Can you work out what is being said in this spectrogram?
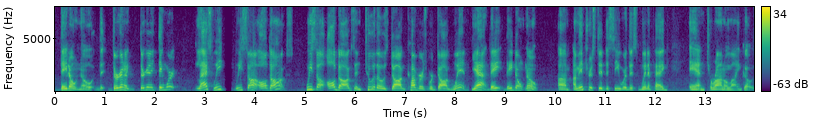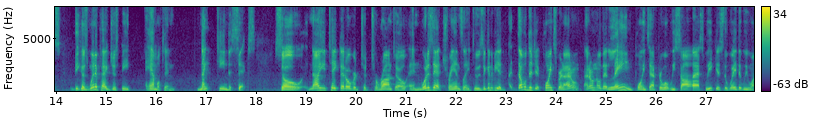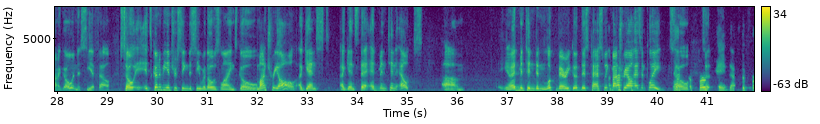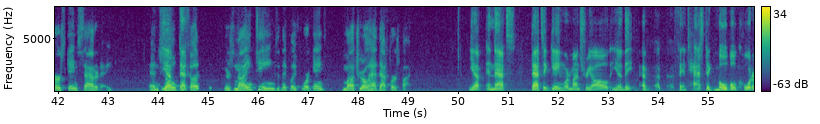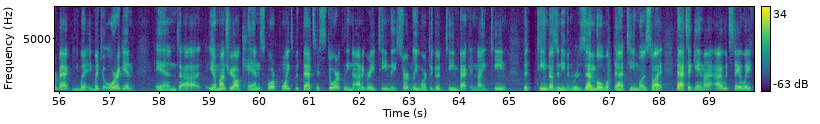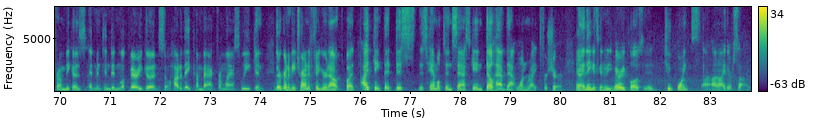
they don't know. They're gonna. They're gonna. They weren't last week. We saw all dogs. We saw all dogs, and two of those dog covers were dog win. Yeah, they they don't know. Um, I'm interested to see where this Winnipeg and Toronto line goes because Winnipeg just beat Hamilton 19 to six. So now you take that over to Toronto, and what does that translate to? Is it going to be a, a double-digit point spread? I don't, I don't know that laying points after what we saw last week is the way that we want to go in the CFL. So it's going to be interesting to see where those lines go. Montreal against against the Edmonton Elks. Um, you know, Edmonton didn't look very good this past week. Montreal hasn't played. So the first so, game. That's the first game Saturday, and so yep, because there's nine teams and they play four games Montreal had that first bye. Yep, and that's that's a game where Montreal, you know, they have a, a fantastic mobile quarterback. He went he went to Oregon, and uh, you know Montreal can score points, but that's historically not a great team. They certainly weren't a good team back in 19 the team doesn't even resemble what that team was. So I that's a game I, I would stay away from because Edmonton didn't look very good. So how do they come back from last week? And they're going to be trying to figure it out. But I think that this this Hamilton Sask game they'll have that one right for sure. And I think it's going to be very close, uh, two points on either side.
